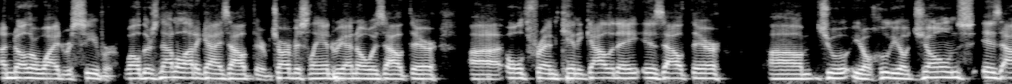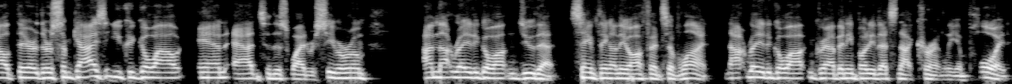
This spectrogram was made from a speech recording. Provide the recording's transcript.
another wide receiver. Well, there's not a lot of guys out there. Jarvis Landry, I know, is out there. Uh, old friend Kenny Golladay is out there. Um, you know, Julio Jones is out there. There's some guys that you could go out and add to this wide receiver room. I'm not ready to go out and do that. Same thing on the offensive line. Not ready to go out and grab anybody that's not currently employed.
